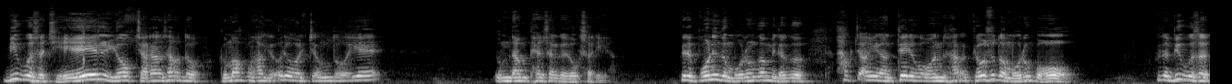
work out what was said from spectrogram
미국에서 제일 욕 잘하는 사람도 그만큼 하기 어려울 정도의 음담 패설과 욕설이야. 그래서 본인도 모르는 겁니다. 그 학장이랑 데리고 온 사람, 교수도 모르고, 근데 미국에서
